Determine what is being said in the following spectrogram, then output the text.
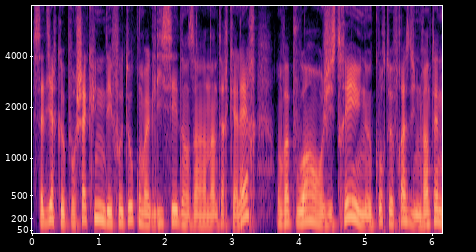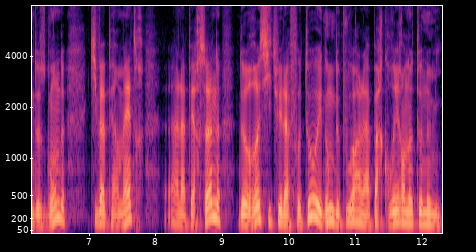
C'est-à-dire que pour chacune des photos qu'on va glisser dans un intercalaire, on va pouvoir enregistrer une courte phrase d'une vingtaine de secondes qui va permettre à la personne de resituer la photo et donc de pouvoir la parcourir en autonomie.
